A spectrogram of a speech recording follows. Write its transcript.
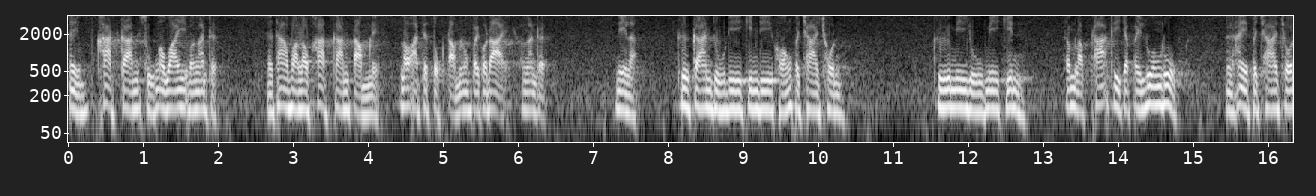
ให้คาดการสูงเอาไว้ว่างั้นเถอะ แต่ถ้าว่าเราคาดการต่ำเนี่ยเราอาจจะตกต่ำลงไปก็ได้ว่างั้นเถอะ นี่แหละ คือการอยู่ดีกินดีของประชาชน คือมีอยู่มีกินสำหรับพระที่จะไปล่วงลูก ให้ประชาชน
